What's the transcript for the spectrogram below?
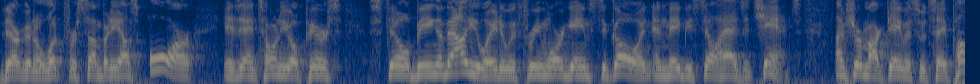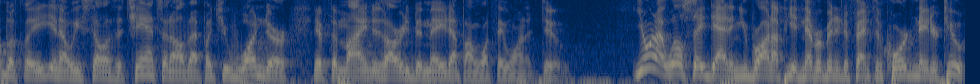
they're going to look for somebody else, or is Antonio Pierce still being evaluated with three more games to go and, and maybe still has a chance? I'm sure Mark Davis would say publicly, you know, he still has a chance and all that, but you wonder if the mind has already been made up on what they want to do. You and I will say, Dad, and you brought up he had never been a defensive coordinator, too.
